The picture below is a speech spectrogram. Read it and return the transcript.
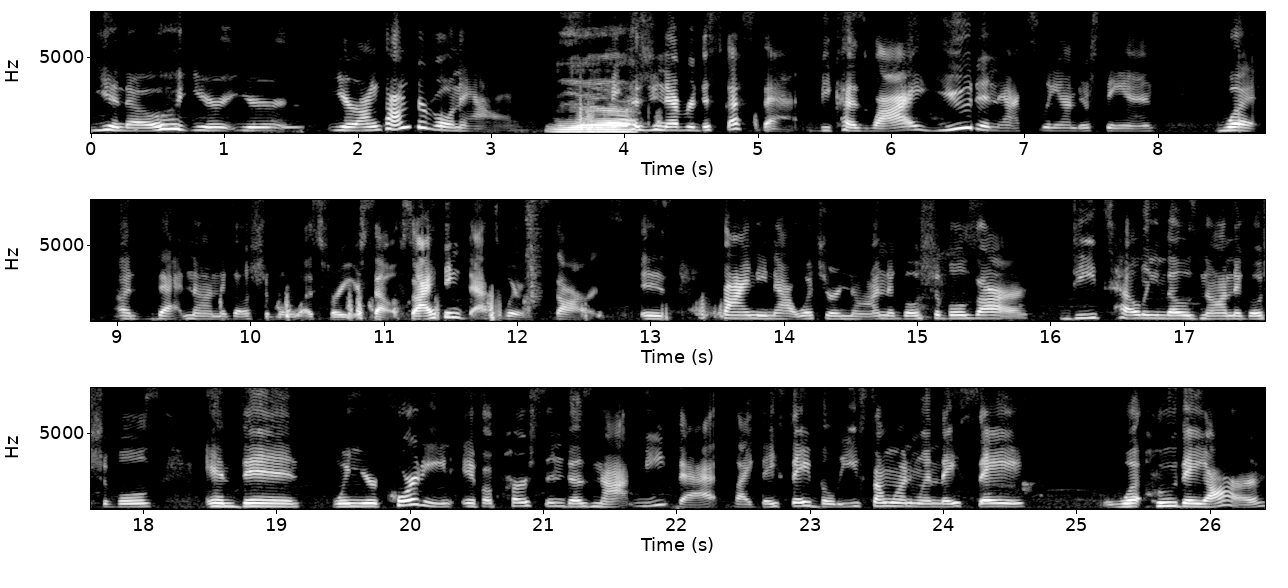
you know, you're you're you're uncomfortable now. Yeah. Because you never discussed that. Because why? You didn't actually understand what a, that non-negotiable was for yourself. So I think that's where it starts is finding out what your non-negotiables are, detailing those non-negotiables, and then when you're courting, if a person does not meet that, like they say, believe someone when they say what who they are,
